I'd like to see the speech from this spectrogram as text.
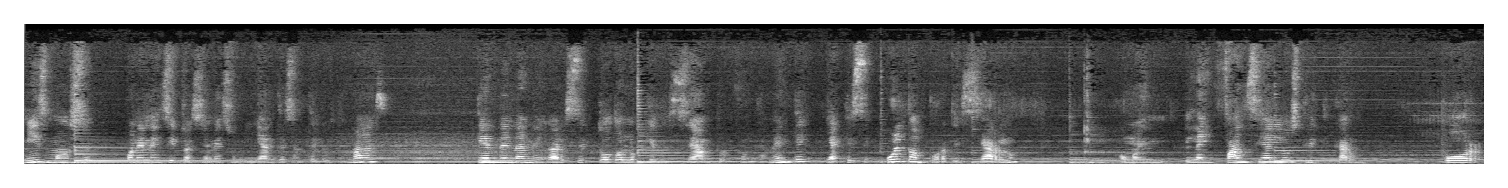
mismos, se ponen en situaciones humillantes ante los demás, tienden a negarse todo lo que desean profundamente, ya que se culpan por desearlo, como en la infancia los criticaron por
